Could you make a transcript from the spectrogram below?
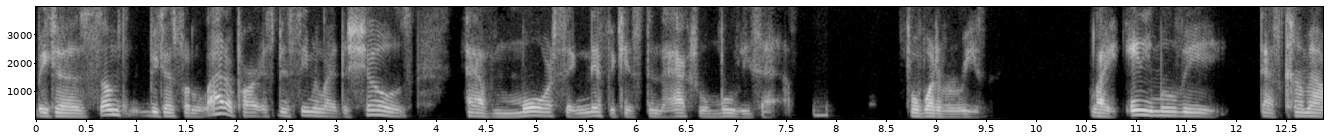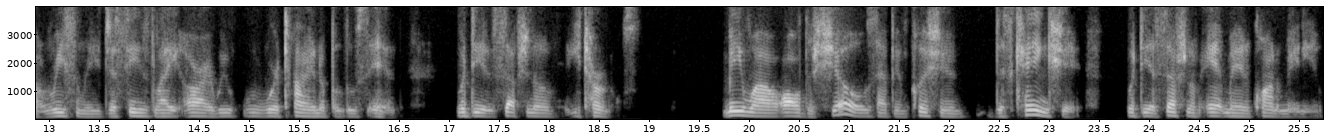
Because some because for the latter part, it's been seeming like the shows have more significance than the actual movies have for whatever reason. Like any movie that's come out recently just seems like, all right, we we're tying up a loose end, with the exception of Eternals. Meanwhile, all the shows have been pushing this Kang shit, with the exception of Ant-Man and Quantum Quantumania.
